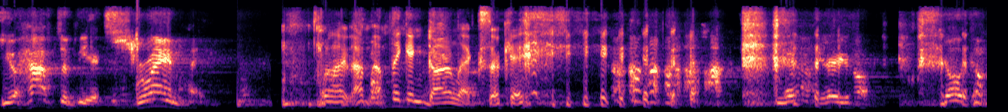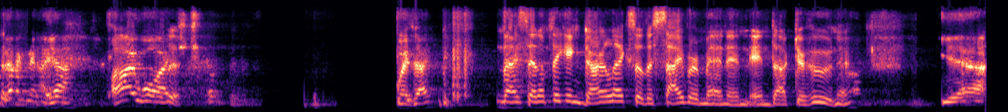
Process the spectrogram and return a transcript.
you have to be extremely. Well, I, I'm, I'm thinking Daleks. Okay. Yeah, there you go. No, come back now. Yeah, I watched. What's that? No, I said I'm thinking Daleks or the Cybermen in, in Doctor Who. No. Yeah,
